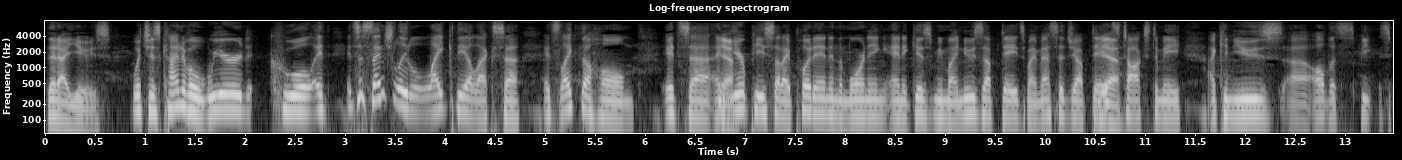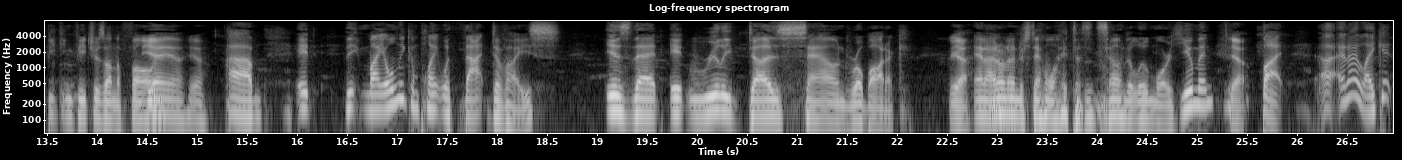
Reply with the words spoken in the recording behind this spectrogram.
that I use, which is kind of a weird, cool. It, it's essentially like the Alexa. It's like the Home. It's uh, an Yeah. earpiece that I put in in the morning, and it gives me my news updates, my message updates, Yeah. talks to me. I can use uh, all the speak, speaking features on the phone. Yeah, yeah, yeah. Um, it the, my only complaint with that device is that it really does sound robotic, Yeah. and I don't understand why it doesn't sound a little more human. Yeah. But uh, and I like it,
